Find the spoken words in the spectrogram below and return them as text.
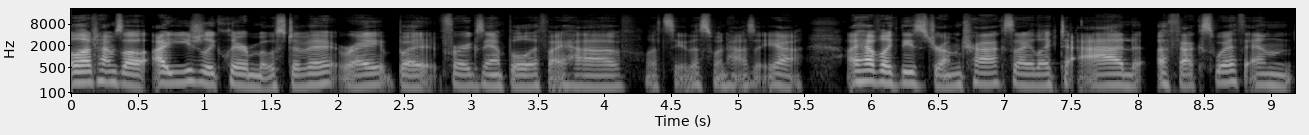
a lot of times I'll, I usually clear most of it, right? But for example, if I have, let's see, this one has it. Yeah. I have like these drum tracks that I like to add effects with. And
